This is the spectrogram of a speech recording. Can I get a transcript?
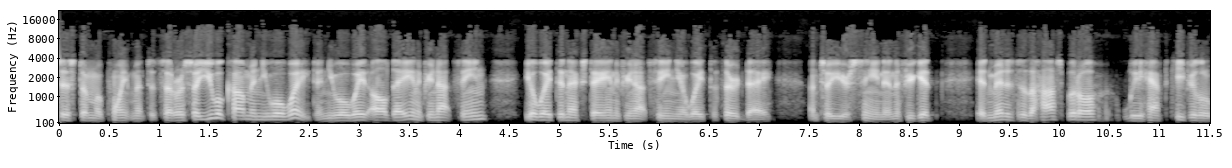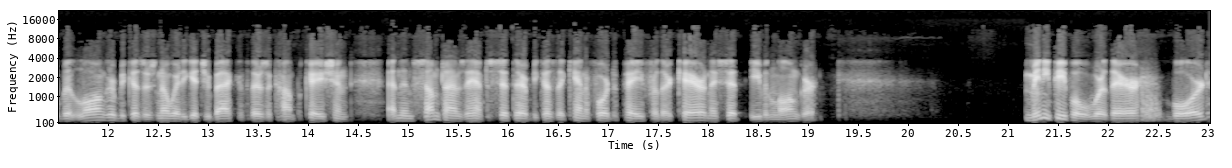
system appointment, etc. So you will come and you will wait, and you will wait all day. And if you're not seen, you'll wait the next day. And if you're not seen, you'll wait the third day until you're seen. And if you get admitted to the hospital, we have to keep you a little bit longer because there's no way to get you back if there's a complication. And then sometimes they have to sit there because they can't afford to pay for their care, and they sit even longer. Many people were there bored.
